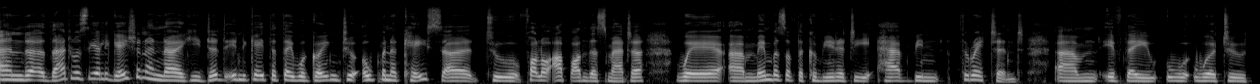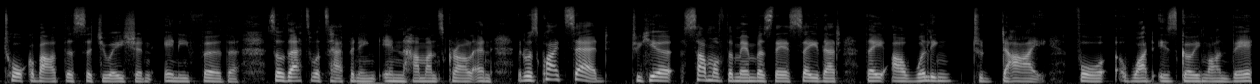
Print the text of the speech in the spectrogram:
And uh, that was the allegation. And uh, he did indicate that they were going to open a case uh, to follow up on this matter where um, members of the community have been threatened um, if they w- were to talk about this situation any further. So that's what's happening in Hammanskraal. And it was quite sad to hear some of the members there say that they are willing to die for what is going on there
